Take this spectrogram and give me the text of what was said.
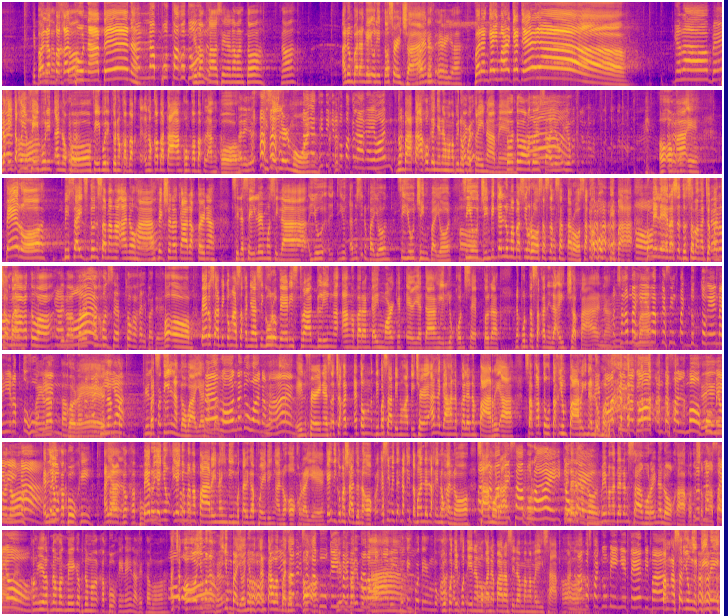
Iba na naman Palakpakan to. po natin! Nalapot ako doon! Ibang klase na naman to. No? Anong barangay ulit to, Sir John? Market area. Barangay Market Area! Grabe! Nakita ko yung favorite ano ko, favorite ko nung, kabak, nung kabataan kong kabaklaan ko. Ano yun? Si Sailor Moon. Bakit hindi ka na mapakla ngayon? Nung bata ako, ganyan ang mga pinoportray namin. Tuwa-tuwa ako doon sa yung, yung Oo nga eh. Pero, besides dun sa mga ano ha, fictional character na sila Sailor Moon, sila, Yu, Yu- ano sino ba yon? Si Eugene ba yon? Si Eugene, biglang lumabas yung rosas ng Santa Rosa. Kabog, di ba? Oo. Humilera siya dun sa mga Pero ang Japan-Japan. nakakatuwa, di ba? Ganon. Parang ang konsepto kakaiba din. Oo. Pero sabi ko nga sa kanya, siguro very struggling ang barangay market area dahil yung konsepto na napunta sa kanila ay Japan. At saka Diba? mahirap kasing pagdugtongin, mahirap tuhugin. Mahirap, tama. Correct. Yun lang pag... But still nagawa yan. ang Pero nagawa naman. In fairness, at saka etong, di ba sabi mo nga teacher, ah, naghahanap ka lang ng pari ah. Saan katutak yung pari na Di ba lumabas? sinagot ang dasal mo? Yun yung Pumili ano, ka. Ito yun yung yung- kabuki. Ayan. Tawag doon, kabuki. Pero yan yung, yan yung mga pari na hindi mo talaga pwedeng ano, okrayin. Kaya hindi ko masyado na okra. Kasi may, nakita mo, ang lalaki nung ano, At saka samurai. may samurai. Ikaw May, dala- ka doon. din. may mga dalang samurai na loka ako doon Good sa mga luck pari. sa'yo. Ang hirap nga mag-makeup ng mga kabuki na yun, nakita mo? At saka, oo, yung mga, yung ba yun? Yung, ang tawag ba Yung doon? sabi ko sa kabuki, yung mga iba yung mukha. Ah. Puting-puti ang mukha. Yung puti-puti na mukha na para silang mga may sap. Ano. Tapos pag gumingit eh, di ba? Pang-asar yung ngiti na eh.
